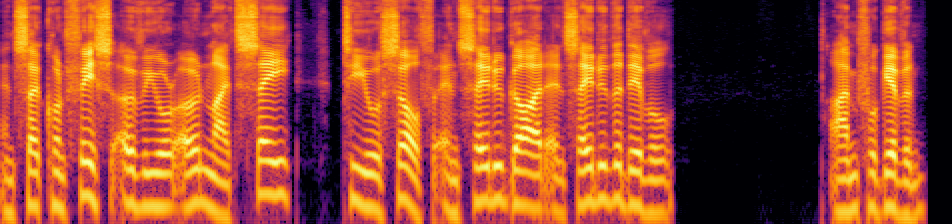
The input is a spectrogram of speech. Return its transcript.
And so confess over your own life. Say to yourself and say to God and say to the devil, I'm forgiven.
